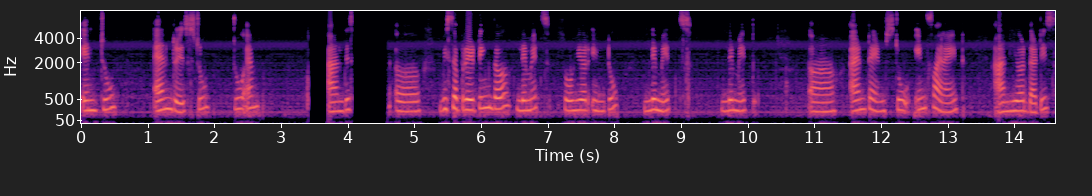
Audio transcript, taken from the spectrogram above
into n raised to 2m and this uh, we separating the limits. So here into limits limit uh, n tends to infinite. And here that is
